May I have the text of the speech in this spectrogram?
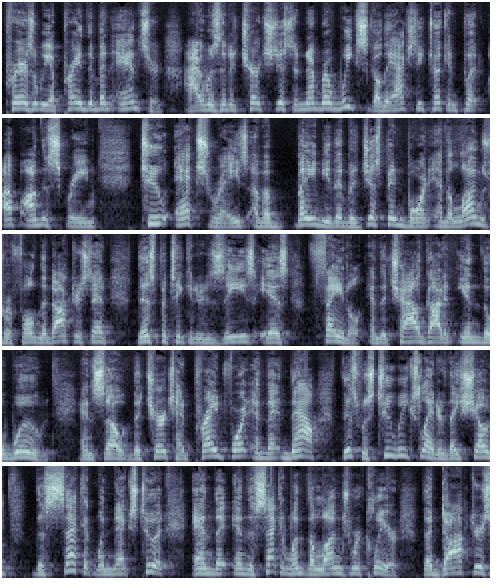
prayers that we have prayed that have been answered. I was at a church just a number of weeks ago. They actually took and put up on the screen two x-rays of a baby that had just been born and the lungs were full. And the doctor said this particular disease is fatal and the child got it in the womb. And so the church had prayed for it. And the, now this was two weeks later. They showed the second one next to it. And the, in the second one, the lungs were clear. The doctors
